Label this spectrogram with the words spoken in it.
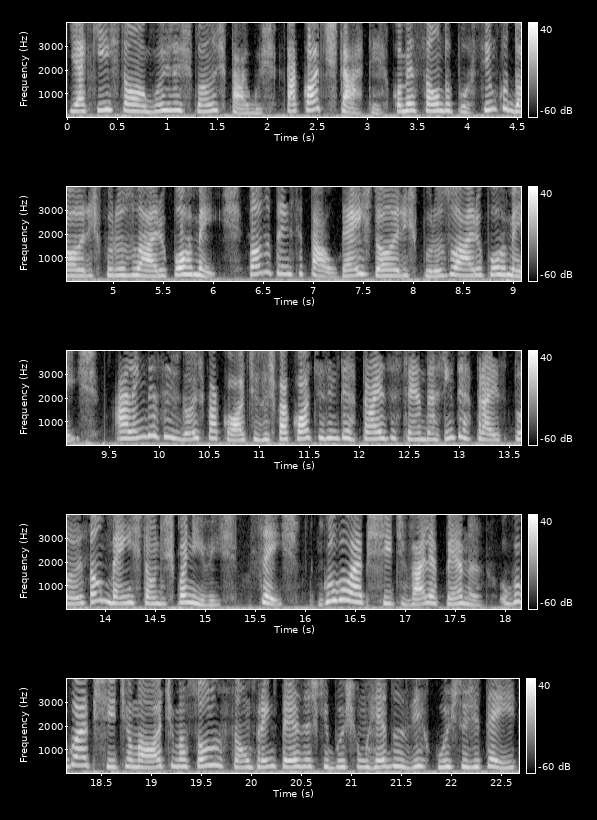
E aqui estão alguns dos planos pagos. Pacote Starter, começando por 5 dólares por usuário por mês. Plano principal, 10 dólares por usuário por mês. Além desses dois pacotes, os pacotes Enterprise Standard e Enterprise Plus também estão disponíveis. 6. Google App Sheet vale a pena? O Google App Sheet é uma ótima solução para empresas que buscam reduzir custos de TI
